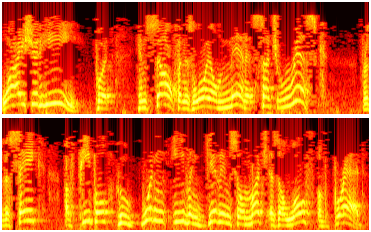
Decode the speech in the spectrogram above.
Why should he put himself and his loyal men at such risk for the sake of people who wouldn't even give him so much as a loaf of bread?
